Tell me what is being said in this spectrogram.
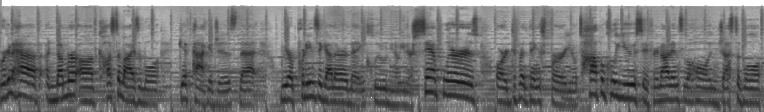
we're gonna have a number of customizable gift packages that we are putting together that include, you know, either samplers or different things for, you know, topical use if you're not into the whole ingestible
